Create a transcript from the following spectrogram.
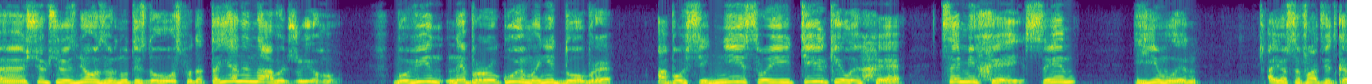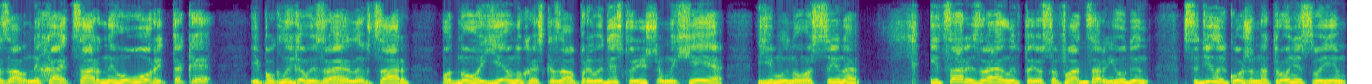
е, щоб через нього звернутись до Господа. Та я ненавиджу його, бо він не пророкує мені добре, а по всі дні свої тільки лихе. Це Міхей, син Гімлин. А Йосафат відказав: Нехай цар не говорить таке. І покликав Ізраїлев цар одного євнуха і сказав: Приведи скоріше Михея, Гімленого сина. І цар Ізраїлев та Йосафат, цар Юдин, сиділи кожен на троні своїм,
